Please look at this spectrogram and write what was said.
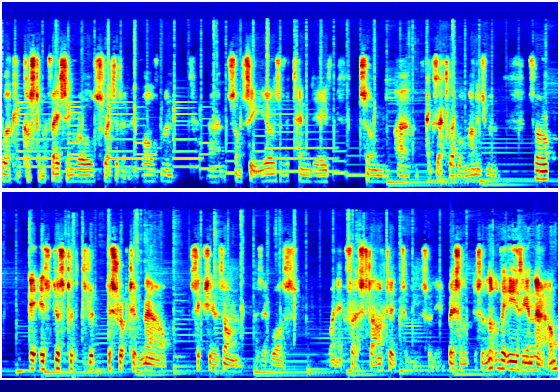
work in customer facing roles resident involvement um, some ceos have attended some um, exec level management so it's just as disruptive now six years on as it was when it first started, to be honest with you. But it's a, it's a little bit easier now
